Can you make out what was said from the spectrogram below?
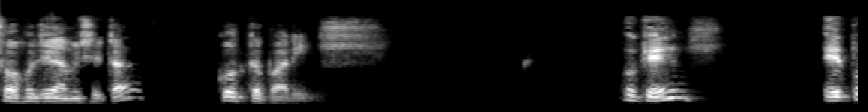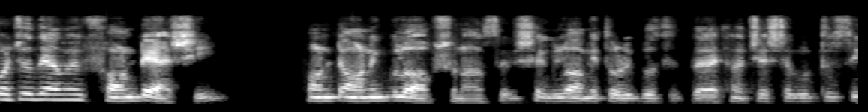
সহজে আমি সেটা করতে পারি। ওকে, এরপর যদি আমি ফন্টে আসি ফন্টে অনেকগুলো অপশন আছে, সেগুলো আমি তড়িৎ দেখানোর চেষ্টা করতেছি।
